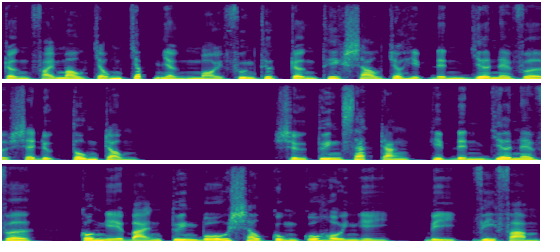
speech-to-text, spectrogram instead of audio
cần phải mau chóng chấp nhận mọi phương thức cần thiết sao cho Hiệp định Geneva sẽ được tôn trọng. Sự tuyên xác rằng Hiệp định Geneva, có nghĩa bản tuyên bố sau cùng của hội nghị, bị vi phạm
